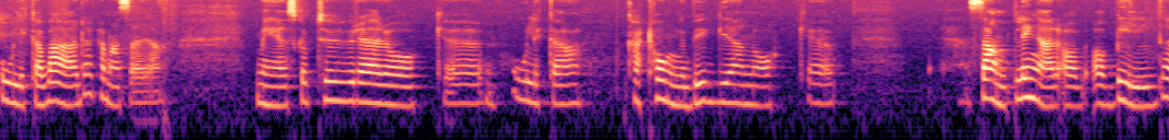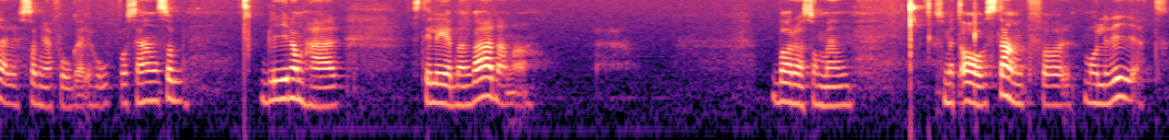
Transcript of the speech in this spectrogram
olika världar kan man säga. Med skulpturer och olika kartongbyggen och samplingar av, av bilder som jag fogar ihop. Och sen så blir de här stillebenvärldarna bara som, en, som ett avstamp för måleriet.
